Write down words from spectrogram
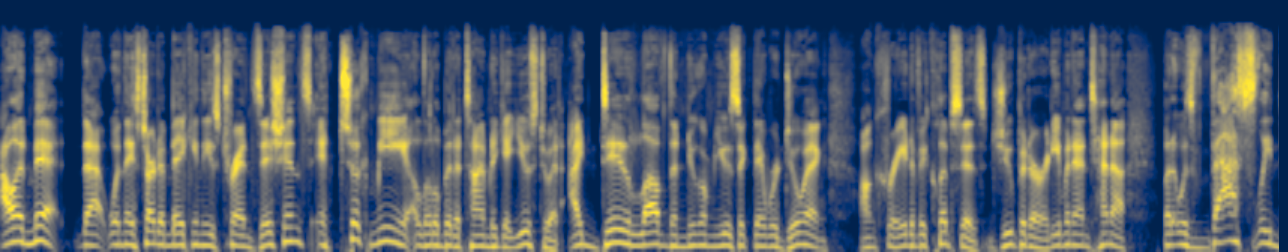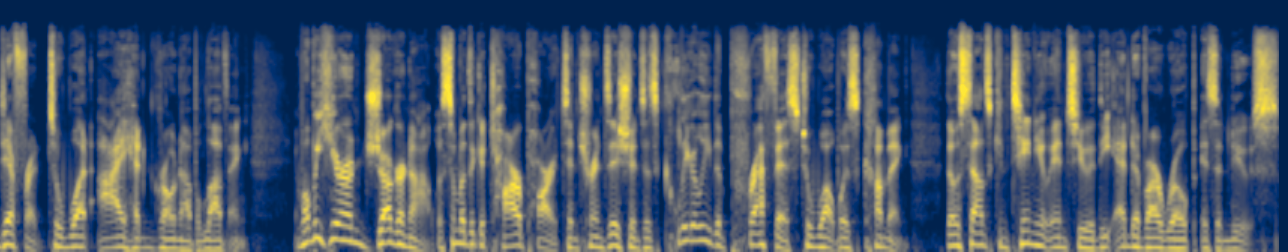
I'll admit that when they started making these transitions, it took me a little bit of time to get used to it. I did love the newer music they were doing on Creative Eclipses, Jupiter, and even Antenna, but it was vastly different to what I had grown up loving. And what we hear on Juggernaut with some of the guitar parts and transitions is clearly the preface to what was coming. Those sounds continue into The End of Our Rope is a Noose.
